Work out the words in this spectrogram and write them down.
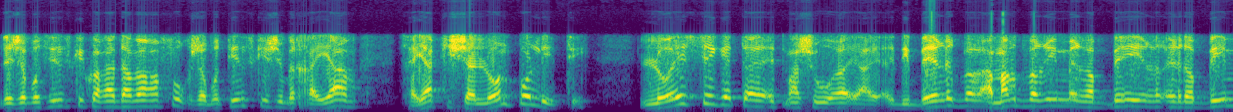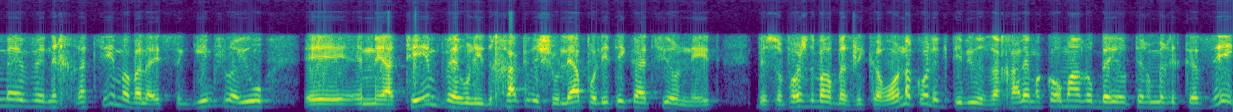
לז'בוטינסקי קרה דבר הפוך. ז'בוטינסקי שבחייו היה כישלון פוליטי. לא השיג את, את מה שהוא דיבר, אמר דברים רבי, רבים ונחרצים, אבל ההישגים שלו היו אה, מעטים והוא נדחק לשולי הפוליטיקה הציונית. בסופו של דבר, בזיכרון הקולקטיבי הוא זכה למקום הרבה יותר מרכזי,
